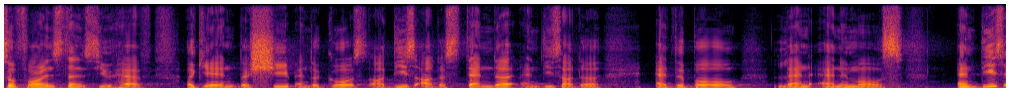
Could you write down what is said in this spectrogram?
So, for instance, you have again the sheep and the goats. Uh, these are the standard, and these are the edible land animals. And these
